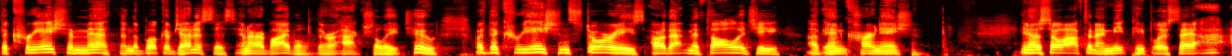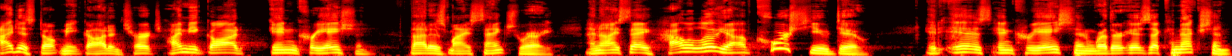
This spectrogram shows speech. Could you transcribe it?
the creation myth in the book of Genesis in our Bible. There are actually two. But the creation stories are that mythology of incarnation. You know, so often I meet people who say, I, I just don't meet God in church. I meet God in creation. That is my sanctuary. And I say, Hallelujah, of course you do. It is in creation where there is a connection,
